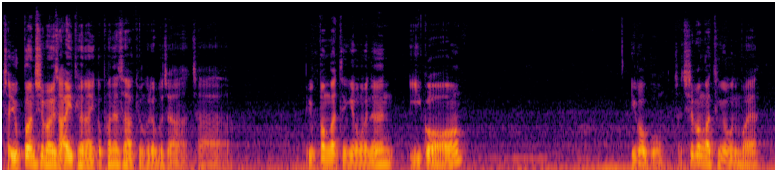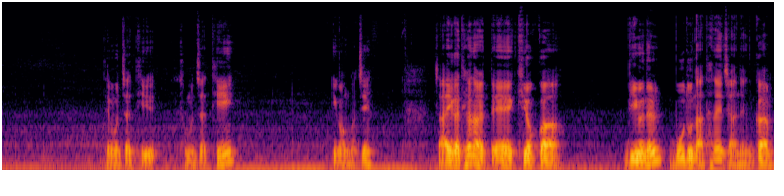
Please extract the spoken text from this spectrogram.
자 6번 7번에서 i 태어나니까 편의사각형 그려보자. 자 6번 같은 경우에는 이거 이거고. 자 7번 같은 경우는 뭐야? 대문자 T 소문자 T 이건 거지 자 아이가 태어날 때 기억과 니은을 모두 나타내지 않으니까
